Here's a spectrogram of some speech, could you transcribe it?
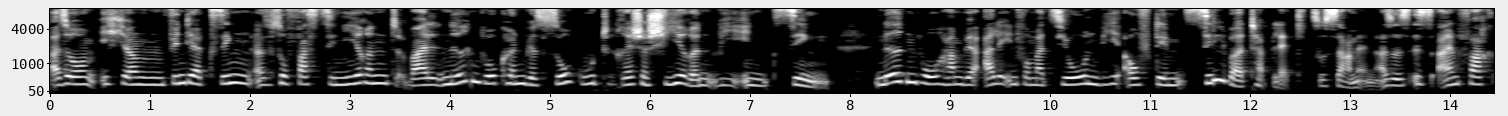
Also ich ähm, finde ja Xing also so faszinierend, weil nirgendwo können wir so gut recherchieren wie in Xing. Nirgendwo haben wir alle Informationen wie auf dem Silbertablett zusammen. Also es ist einfach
